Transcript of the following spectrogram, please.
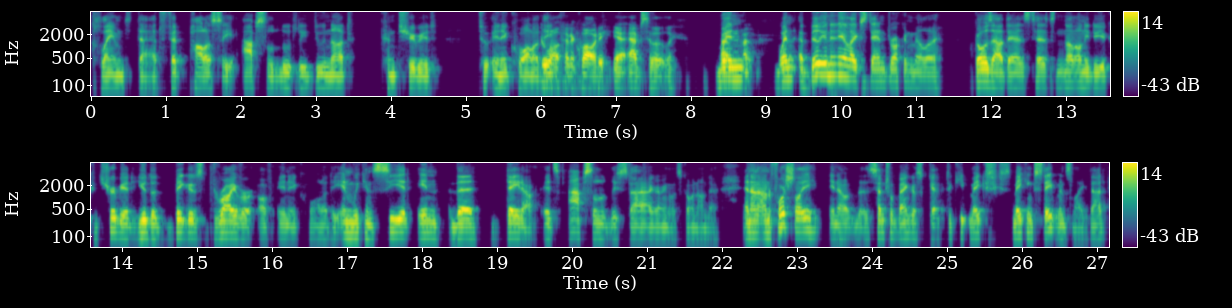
claimed that Fed policy absolutely do not contribute to inequality. To wealth inequality. Yeah, absolutely. When I'm, I'm, when a billionaire like Stan Druckenmiller goes out there and says, not only do you contribute, you're the biggest driver of inequality. And we can see it in the data. It's absolutely staggering what's going on there. And unfortunately, you know, the central bankers get to keep make, making statements like that.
